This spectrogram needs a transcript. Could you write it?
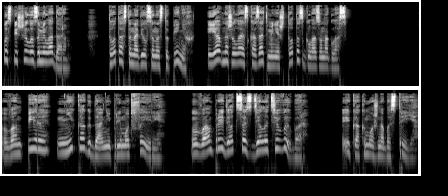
поспешила за Мелодаром. Тот остановился на ступенях, явно желая сказать мне что-то с глазу на глаз. «Вампиры никогда не примут Фейри. Вам придется сделать выбор. И как можно быстрее».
